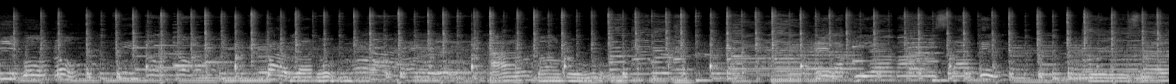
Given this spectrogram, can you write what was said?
vivono, vivono, parlano, amano e la chiamano estate questa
